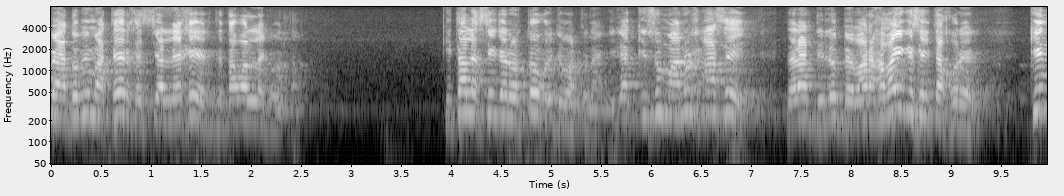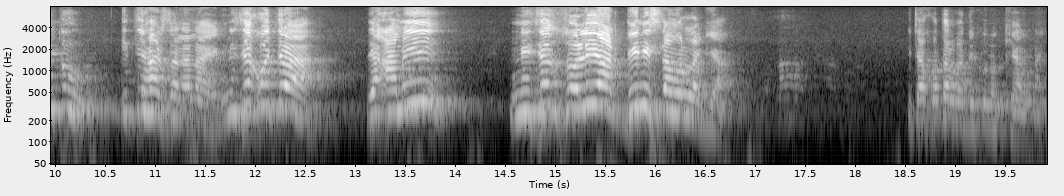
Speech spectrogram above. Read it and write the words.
বেদবি মাথের খেসিয়া লেখের যেতাবার লাগে ওটা কিতা লেখছে এটার অর্থ কইতে পারতো না ইলা কিছু মানুষ আছে যারা দিল বেমার হামাই গেছে ইটা করের কিন্তু ইতিহাস জানা নাই। নিজে কইতরা যে আমি নিজে জ্বলি আর দিন ইসলামর লাগিয়া। এটা কথার বাদে কোনো খেয়াল নাই।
